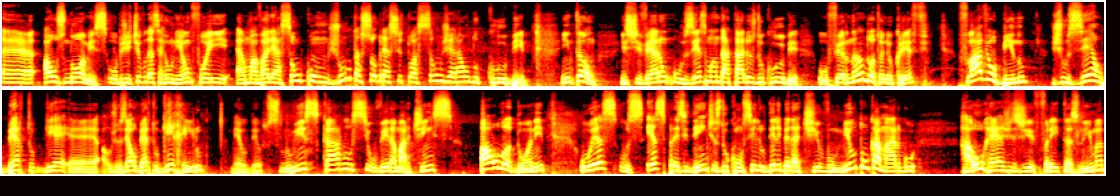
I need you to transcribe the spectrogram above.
é, aos nomes. O objetivo dessa reunião foi é, uma avaliação conjunta sobre a situação geral do clube. Então, estiveram os ex-mandatários do clube, o Fernando Antônio Creff, Flávio Albino, José Alberto, é, José Alberto Guerreiro, meu Deus, Luiz Carlos Silveira Martins, Paulo Odoni, ex- os ex-presidentes do Conselho Deliberativo Milton Camargo, Raul Regis de Freitas Lima,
